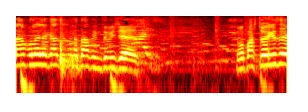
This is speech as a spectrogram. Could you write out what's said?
না বলাইলে কাজ না তাফিম তুমি শেষ। তোমার পাঁচটা হয়ে গেছে?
